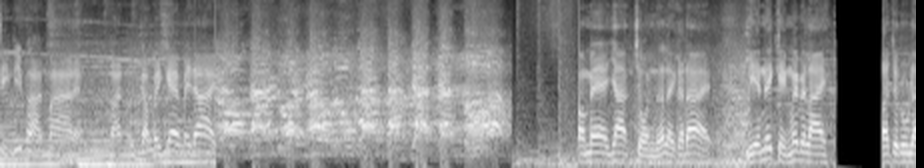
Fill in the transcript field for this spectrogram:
สิ่งที่ผ่านมาเนี่ยมันกลับไปแก้ไม่ได้พ่อแม่ยากจนหรืออะไรก็ได้ เรียนไม่เก่งไม่เป็นไร เราจะดูแล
